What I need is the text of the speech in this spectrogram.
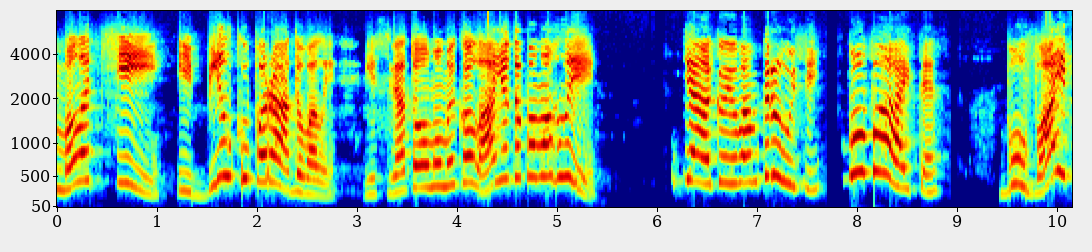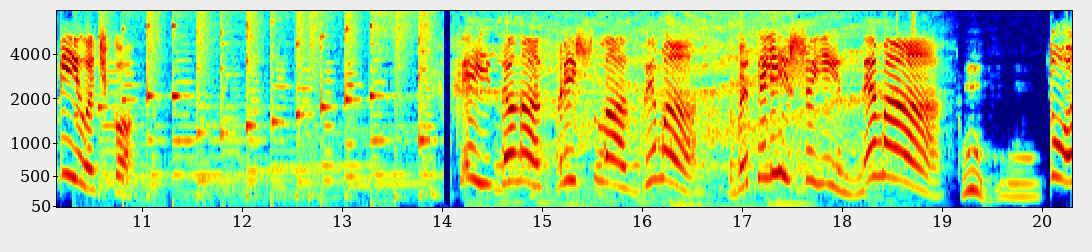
Молодці! І білку порадували, і святому Миколаю допомогли. Дякую вам, друзі. Бувайте. Бувай, білочко. Хей, до нас прийшла зима. Веселішої нема. Пугу, Хто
